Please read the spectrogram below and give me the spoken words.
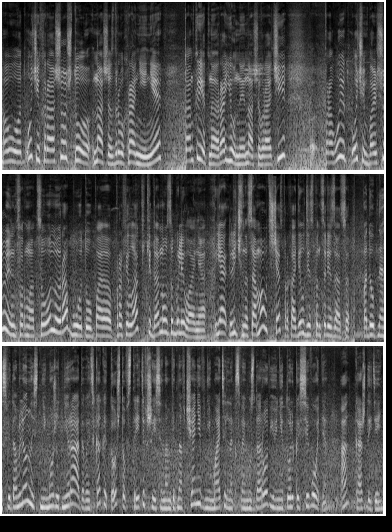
Вот. Очень хорошо, что наше здравоохранение, конкретно районные наши врачи, проводят очень большую информационную работу по профилактике данного заболевания. Я лично сама вот сейчас проходила диспансеризацию. Подобная осведомленность не может не радовать, как и то, что встретившиеся нам видновчане внимательны к своему здоровью не только сегодня, а каждый день.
